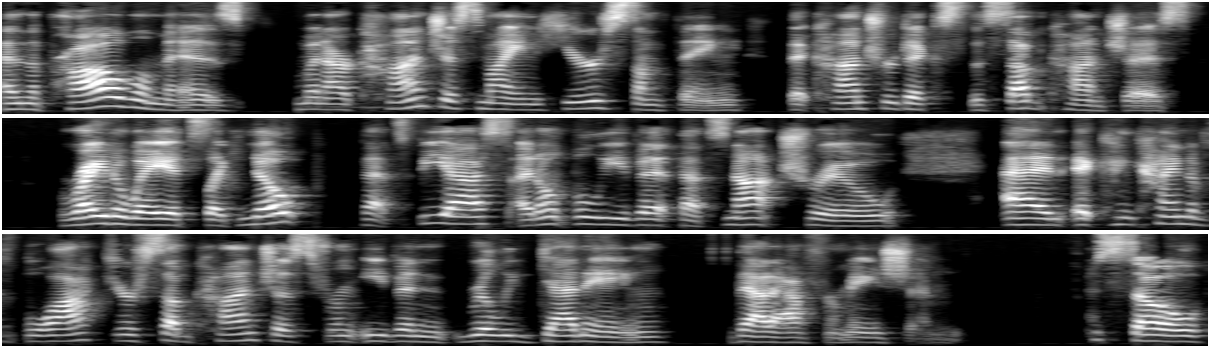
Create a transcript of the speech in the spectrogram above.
And the problem is when our conscious mind hears something that contradicts the subconscious, right away it's like, nope, that's BS. I don't believe it. That's not true. And it can kind of block your subconscious from even really getting that affirmation. So,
